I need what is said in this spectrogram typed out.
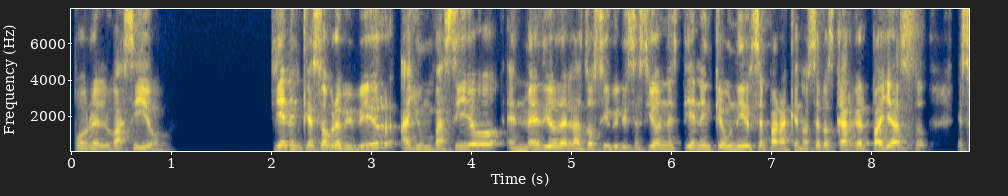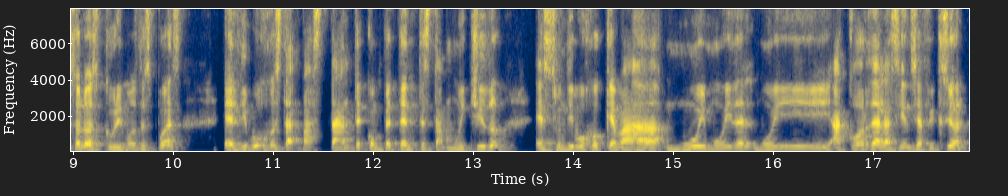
por el vacío. Tienen que sobrevivir, hay un vacío en medio de las dos civilizaciones, tienen que unirse para que no se los cargue el payaso, eso lo descubrimos después. El dibujo está bastante competente, está muy chido, es un dibujo que va muy, muy, muy acorde a la ciencia ficción.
